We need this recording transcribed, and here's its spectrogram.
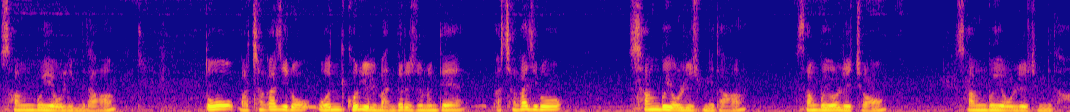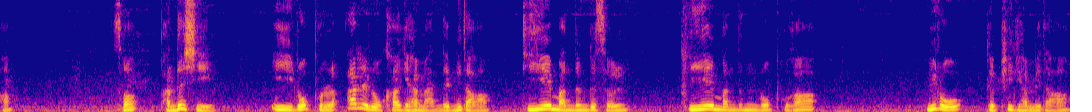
상부에 올립니다. 또 마찬가지로 원고리를 만들어 주는데 마찬가지로 상부에 올려줍니다. 상부에 올렸죠. 상부에 올려줍니다. 그래서 반드시 이 로프를 아래로 가게 하면 안 됩니다. 뒤에 만든 것을 뒤에 만든 로프가 위로 덮이게 합니다.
